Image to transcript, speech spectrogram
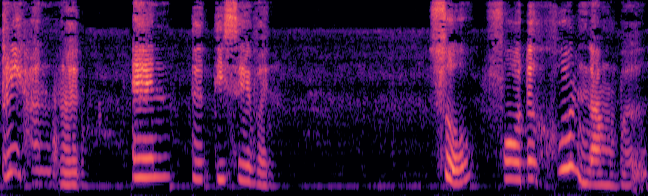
337. So, for the whole number,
